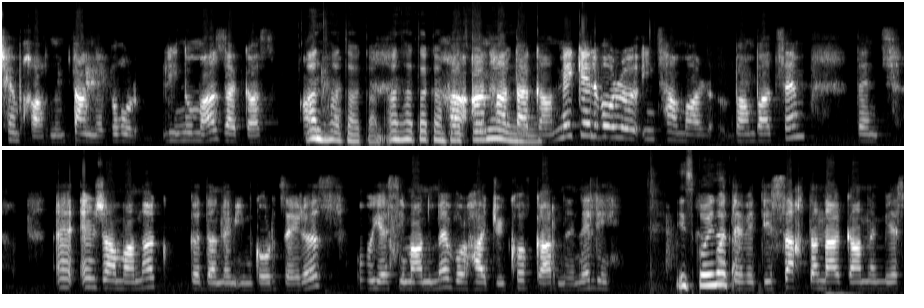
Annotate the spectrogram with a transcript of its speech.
չեմ խառնում, տանն է որ լինում է զակաս Անհատական, անհատական հա, պատվերներ ունեն։ Անհատական։ Մեկ էլ որ ինձ համար բան բացեմ, տենց այն ժամանակ կդնեմ իմ գործերս ու ես իմանում եմ, որ հաճույքով կառնեն էլի։ Իսկ օրինակ դեպի սախ տնական եմ ես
